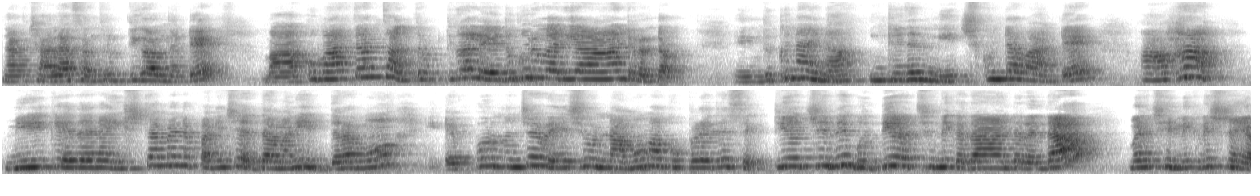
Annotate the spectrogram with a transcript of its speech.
నాకు చాలా సంతృప్తిగా ఉందంటే మాకు మాత్రం సంతృప్తిగా లేదు గురువర్యా అంటారంటాం ఎందుకు నాయన ఇంకేదైనా నేర్చుకుంటావా అంటే ఆహా మీకు ఏదైనా ఇష్టమైన పని చేద్దామని ఇద్దరము ఎప్పటి నుంచో వేచి ఉన్నాము. మాకు ఇప్పుడైతే శక్తి వచ్చింది బుద్ధి వచ్చింది కదా అంటారంట మరి చిన్ని కృష్ణయ్య.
